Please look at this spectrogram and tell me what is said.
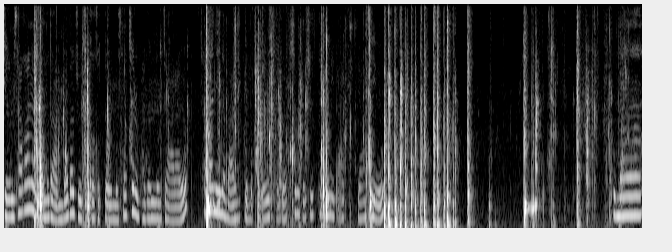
지금 사과는 아무도 안 받아줘 제가 그때 얼마 상처를 받았는지 알아요? 차라리나 맛있게 먹고 저격 신고 싫다 합니다. 기대하세요. 고마워.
